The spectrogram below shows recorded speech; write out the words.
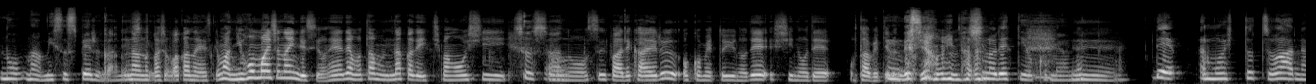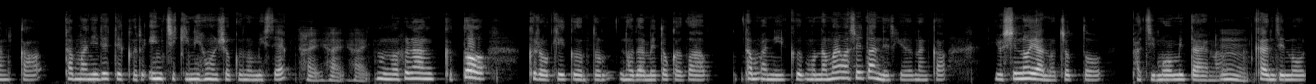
の、まあ、ミススペルなんです。なのかわかんないですけど、まあ日本米じゃないんですよね。でも多分中で一番美味しい、そうそうあの、スーパーで買えるお米というので、日の出を食べてるんですよ、みんな。日の出っていうお米をうね。ん。で、もう一つは、なんか、たまに出てくるインチキ日本食の店。はいはいはい。フランクと黒木くんとのだめとかがたまに行く、もう名前忘れたんですけど、なんか、吉野家のちょっとパチモンみたいなうん。感じの、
